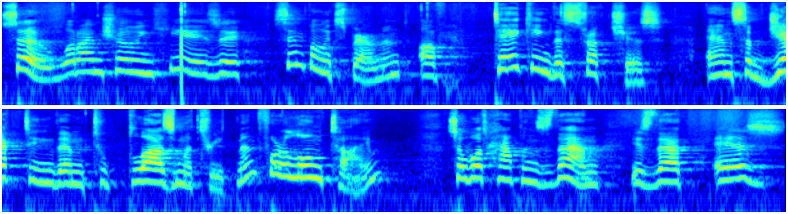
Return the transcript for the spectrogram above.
So, what I'm showing here is a simple experiment of taking the structures and subjecting them to plasma treatment for a long time. So, what happens then is that as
